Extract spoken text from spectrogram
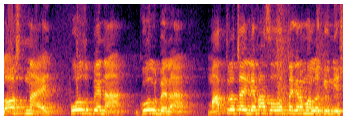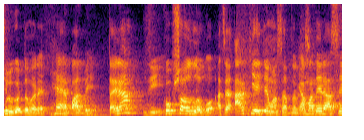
লস নাই পচবে না গলবে না। মাত্র চাইলে পাঁচ হাজার টাকার মালও কেউ নিয়ে শুরু করতে পারে। হ্যাঁ পারবে। তাই না? জি। খুব সহজলভ্য। আচ্ছা আর কি আইটেম আছে আপনার আমাদের আছে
